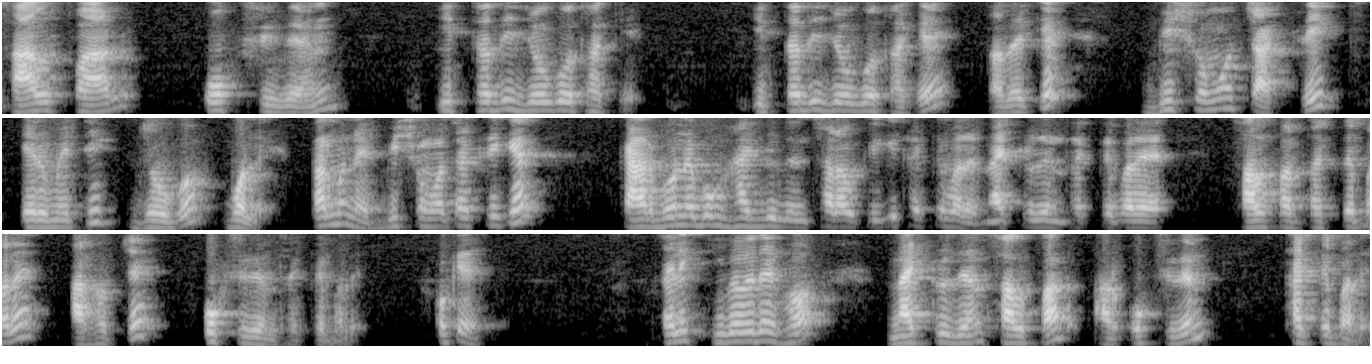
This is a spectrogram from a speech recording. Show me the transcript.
সালফার অক্সিজেন ইত্যাদি যৌগ থাকে। ইত্যাদি যৌগ থাকে, তাদেরকে বিষম চাকরিক এরোমেটিক যৌগ বলে। তার মানে বিষম চাকরিকে কার্বন এবং হাইড্রোজেন ছাড়াও কি কি থাকতে পারে? নাইট্রোজেন থাকতে পারে সালফার থাকতে পারে, আর হচ্ছে অক্সিজেন থাকতে পারে। ওকে তাহলে কীভাবে দেখো নাইট্রোজেন সালফার আর অক্সিজেন থাকতে পারে?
